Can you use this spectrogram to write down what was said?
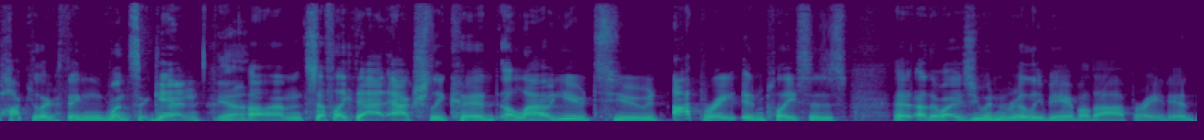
popular thing once again, Yeah. um, stuff like that actually could allow you to operate in places that otherwise you wouldn't really be able to operate in.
